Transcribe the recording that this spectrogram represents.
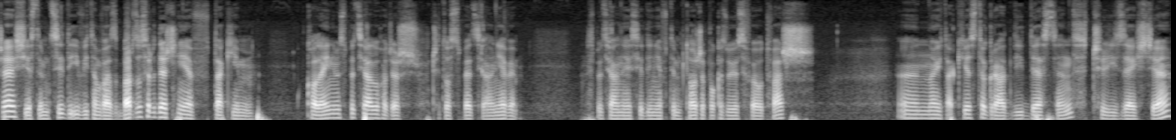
Cześć, jestem Cid i witam Was bardzo serdecznie w takim kolejnym specjalu, chociaż czy to specjal, nie wiem. Specjalny jest jedynie w tym to, że pokazuje swoją twarz. E, No i tak, jest to gra The Descent, czyli zejście.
